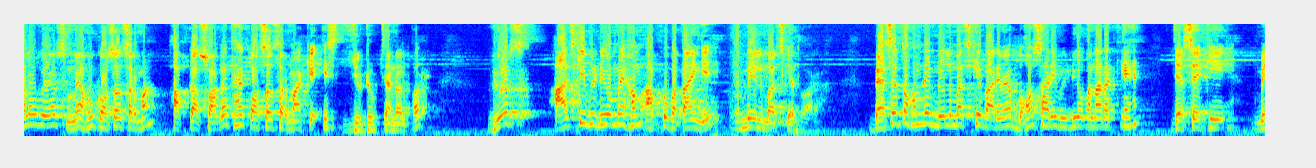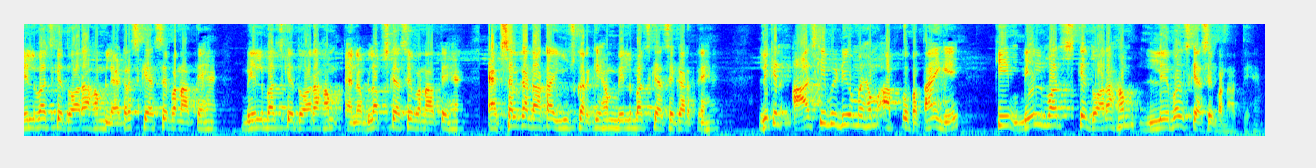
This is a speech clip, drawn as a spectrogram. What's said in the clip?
हेलो व्यूअर्स मैं हूँ कौशल शर्मा। आपका स्वागत है कौशल शर्मा के इस यूट्यूब चैनल पर। व्यूअर्स आज की वीडियो में हम आपको बताएँगे मेल मर्ज के द्वारा। वैसे तो हमने मेल मर्ज के बारे में बहुत सारी वीडियो बना रखे हैं। जैसे कि मेल मर्ज के द्वारा हम लेटर्स कैसे बनाते हैं, मेल मर्ज के द्वारा हम एनबलप्स कैसे बनाते हैं एक्सेल का डाटा यूज़ करके हम मेल मर्ज कैसे करते हैं। लेकिन आज की वीडियो में हम आपको बताएँगे कि मेल मर्ज के द्वारा हम लेबल्स कैसे बनाते हैं।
